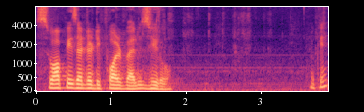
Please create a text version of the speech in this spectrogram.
swap is at the default value 0. Okay.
